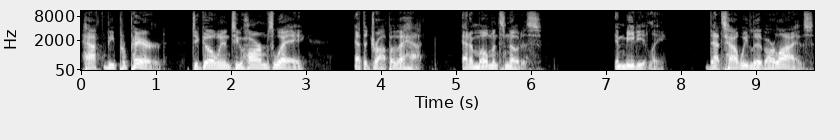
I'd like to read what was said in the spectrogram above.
have to be prepared to go into harm's way at the drop of a hat, at a moment's notice, immediately. That's how we live our lives,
